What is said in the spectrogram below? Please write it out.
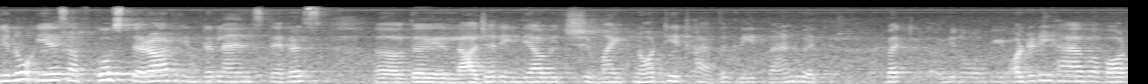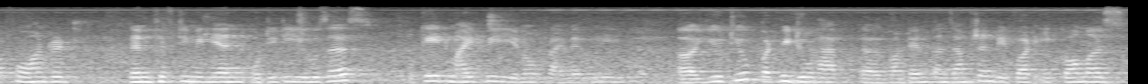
you know, yes, of course, there are hinterlands. There is uh, the larger India, which might not yet have the great bandwidth. But you know, we already have about 450 million OTT users. Okay, it might be you know primarily uh, YouTube, but we do have uh, content consumption. We've got e-commerce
